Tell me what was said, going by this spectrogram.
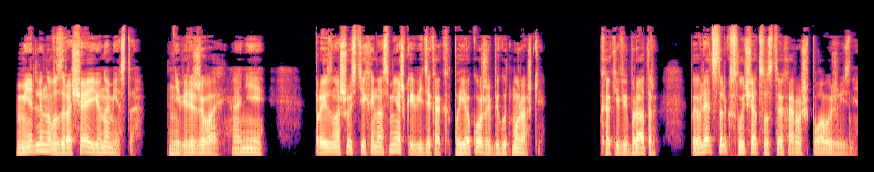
медленно возвращаю ее на место. Не переживай, они... Произношу с тихой насмешкой, видя, как по ее коже бегут мурашки. Как и вибратор, появляется только в случае отсутствия хорошей половой жизни.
